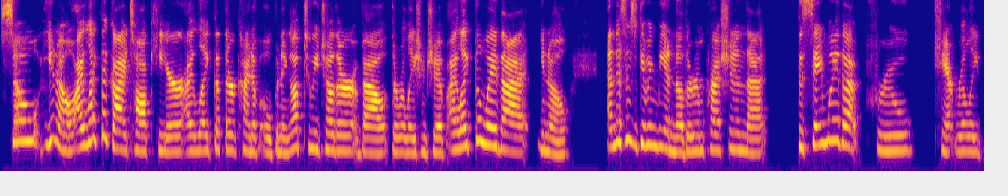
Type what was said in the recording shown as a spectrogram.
So, you know, I like the guy talk here. I like that they're kind of opening up to each other about the relationship. I like the way that, you know, and this is giving me another impression that the same way that Prue can't really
